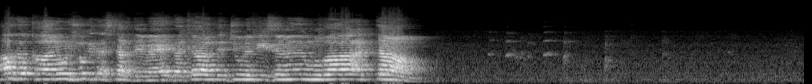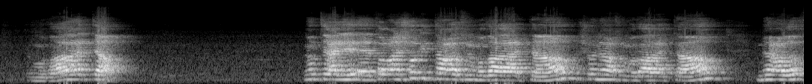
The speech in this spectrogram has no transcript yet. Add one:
هذا القانون شو وقت أستخدمه؟ إذا كانت الجملة في زمن المضارع التام. المضارع التام. ننطي عليه طبعا شو وقت نعرف المضارع التام؟ شو نعرف المضارع التام؟ نعرف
